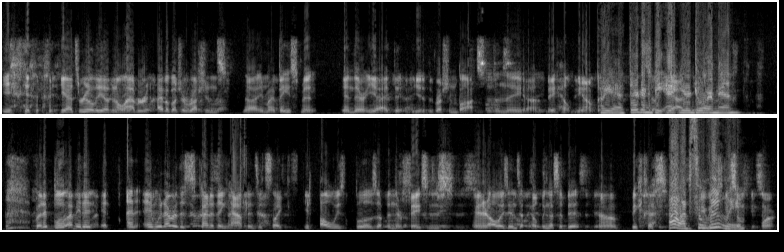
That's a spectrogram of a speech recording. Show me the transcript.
Yeah, yeah, it's really an elaborate. I have a bunch of Russians uh, in my basement, and they're yeah, yeah, the Russian bots, and they uh, they help me out. Oh yeah, they're going to So, be at yeah, your door, man. But it blew. I mean, it, it and and whenever this kind of thing happens, it's like it always blows up in their faces, and it always ends up helping us a bit um, because Oh, we would just absolutely. so many more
